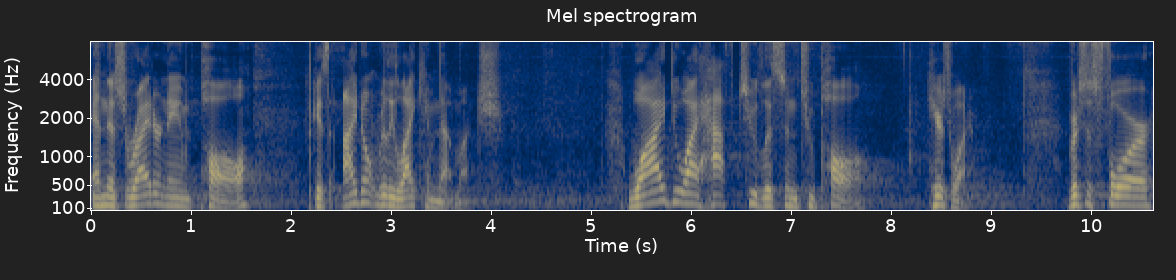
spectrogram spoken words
and this writer named Paul? Because I don't really like him that much. Why do I have to listen to Paul? Here's why. Verses 4,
